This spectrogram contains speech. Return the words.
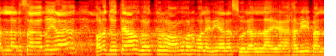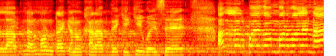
আল্লাহর সাহাবেরা হরজতে বকর আমর বলেন, ইয়া রাসুল আল্লাহ ইয়া হাবিব আল্লাহ আপনার মনটা কেন খারাপ? দেখি কি হয়েছে? আল্লাহর পয়গম্বর বলে না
